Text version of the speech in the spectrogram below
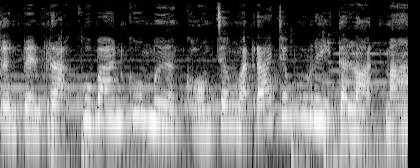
จนเป็นพระคู่บ้านคู่เมืองของจังหวัดราชบุรีตลอดมา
